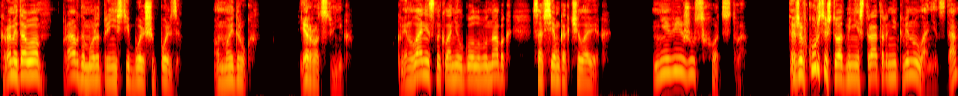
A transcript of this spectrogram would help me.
Кроме того, правда может принести больше пользы. Он мой друг и родственник. Квинланец наклонил голову на бок, совсем как человек. Не вижу сходства. Ты же в курсе, что администратор не квинланец, да?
